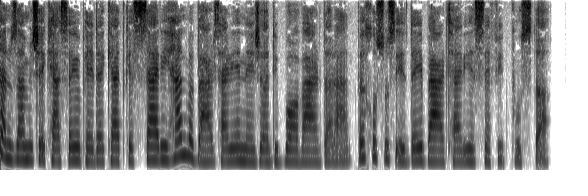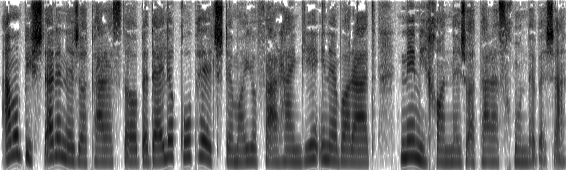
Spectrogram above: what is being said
هنوزم میشه کسایی پیدا کرد که صریحا به برتری نژادی باور دارند به خصوص ایده برتری سفید پوستا اما بیشتر نجات پرستا به دلیل قوپ اجتماعی و فرهنگی این عبارت نمی‌خوان نجات پرست خونده بشن.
